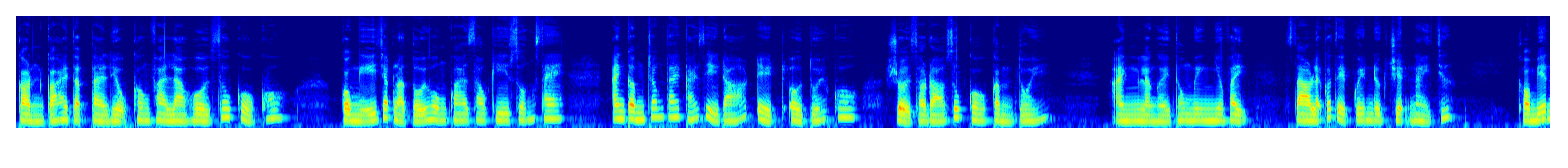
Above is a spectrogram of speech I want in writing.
còn có hai tập tài liệu không phải là hồ sâu cổ cô. Cô nghĩ chắc là tối hôm qua sau khi xuống xe, anh cầm trong tay cái gì đó để ở túi cô, rồi sau đó giúp cô cầm túi. Anh là người thông minh như vậy, sao lại có thể quên được chuyện này chứ? Không biết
